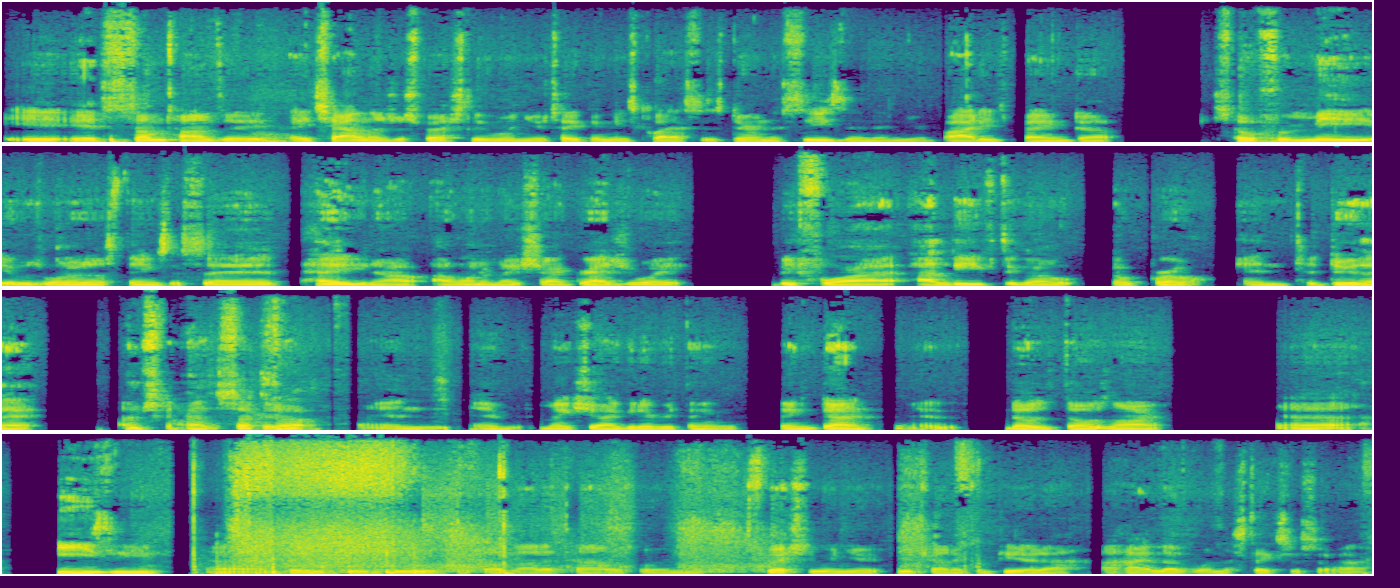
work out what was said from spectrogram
It, it's sometimes a, a, challenge, especially when you're taking these classes during the season and your body's banged up. So for me, it was one of those things that said, "Hey, you know, I, I want to make sure I graduate before I, I leave to go go pro, and to do that, I'm just gonna have to suck it up and, and make sure I get everything thing done. And those those aren't uh, easy uh, things to do a lot of times when, especially when you're, you're trying to compete at a, a high level and the stakes are so high.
